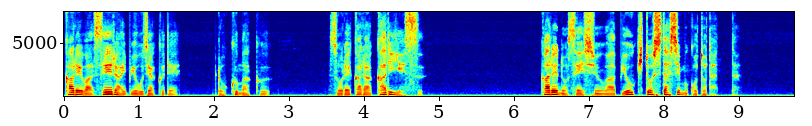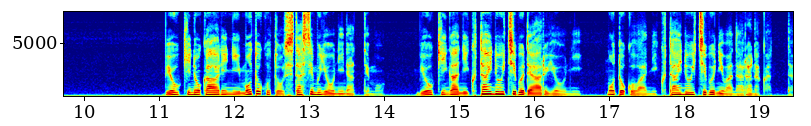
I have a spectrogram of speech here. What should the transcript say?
彼は生来病弱で六膜それからカリエス。彼の青春は病気と親しむことだった。病気の代わりに元子と親しむようになっても病気が肉体の一部であるように元子は肉体の一部にはならなかった。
